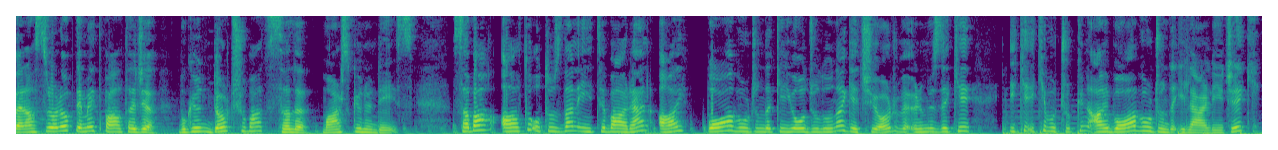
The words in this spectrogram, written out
ben astrolog Demet Baltacı. Bugün 4 Şubat Salı, Mars günündeyiz. Sabah 6.30'dan itibaren Ay Boğa burcundaki yolculuğuna geçiyor ve önümüzdeki 2-2,5 gün Ay Boğa burcunda ilerleyecek.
